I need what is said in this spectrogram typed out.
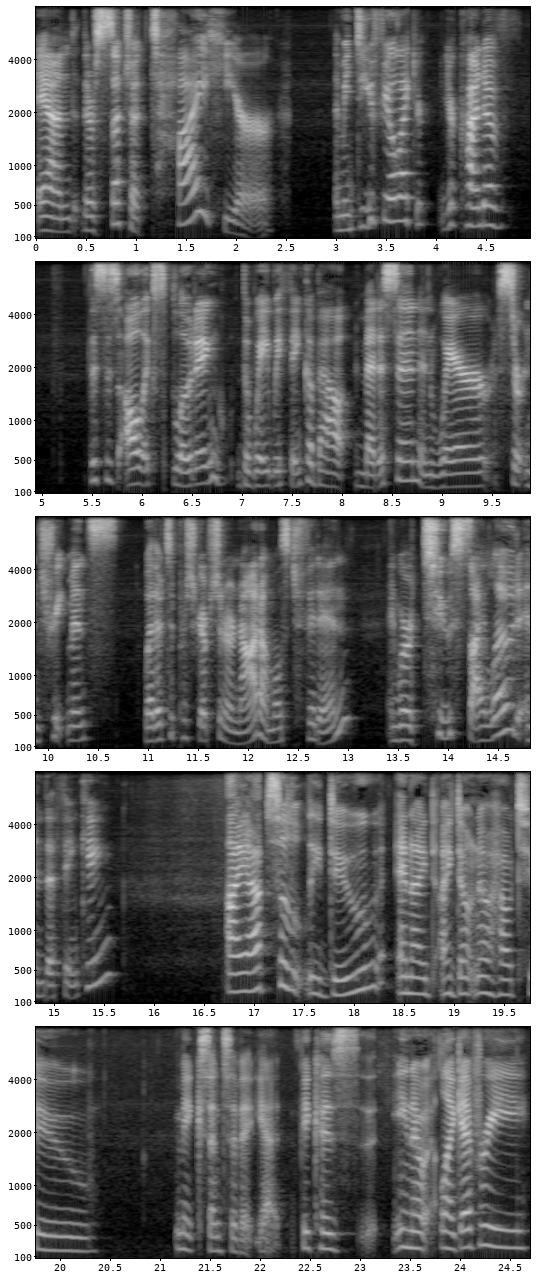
And there's such a tie here. I mean, do you feel like you're you're kind of this is all exploding the way we think about medicine and where certain treatments, whether it's a prescription or not, almost fit in? And we're too siloed in the thinking? I absolutely do. And I, I don't know how to make sense of it yet because, you know, like every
